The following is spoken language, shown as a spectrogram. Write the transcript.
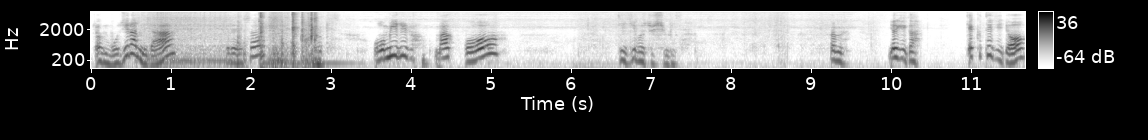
좀 모질합니다. 그래서 이렇게 5mm로 막고 뒤집어 주십니다. 그러면 여기가 깨끗해지죠?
